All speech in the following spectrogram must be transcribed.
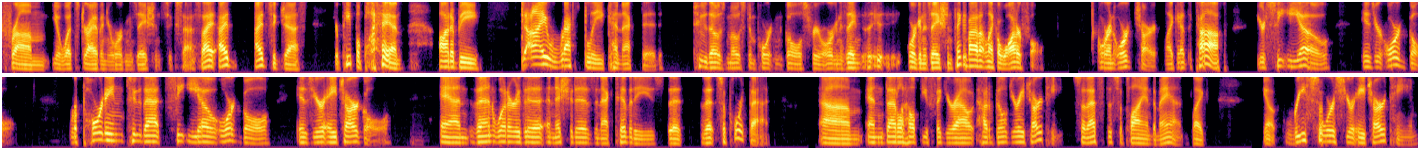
from you know what's driving your organization success. I, I'd, I'd suggest your people plan ought to be directly connected to those most important goals for your organization. Organization. Think about it like a waterfall or an org chart. Like at the top, your CEO is your org goal. Reporting to that CEO org goal is your HR goal. And then what are the initiatives and activities that that support that? um, and that'll help you figure out how to build your hr team so that's the supply and demand like you know resource your hr team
